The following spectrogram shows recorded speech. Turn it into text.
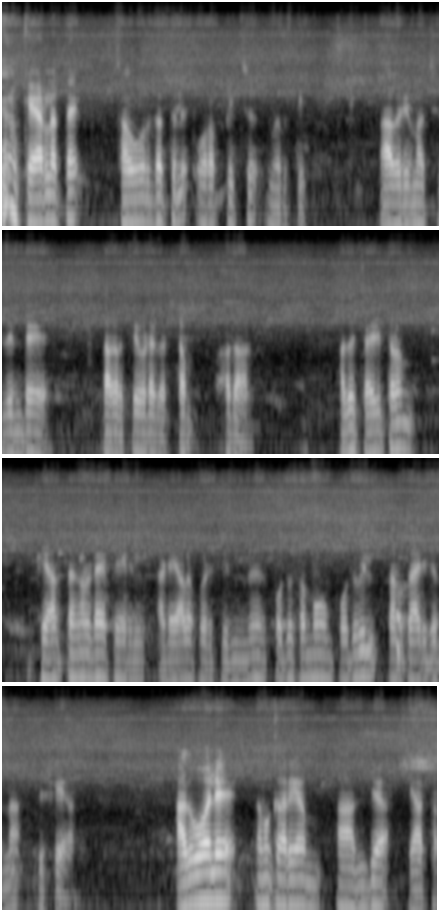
കേരളത്തെ സൗഹൃദത്തിൽ ഉറപ്പിച്ച് നിർത്തി. ബാബരി മസ്ജിദിന്റെ തകർച്ചയുടെ ഘട്ടം അതാണ്. അത് ചരിത്രം ശിഹാബ്ദങ്ങളുടെ പേരിൽ അടയാളപ്പെടുത്തി ഇന്ന് പൊതുസമൂഹം പൊതുവിൽ സംസാരിക്കുന്ന വിഷയമാണ്. അതുപോലെ നമുക്കറിയാം അന്ത്യ യാത്ര.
